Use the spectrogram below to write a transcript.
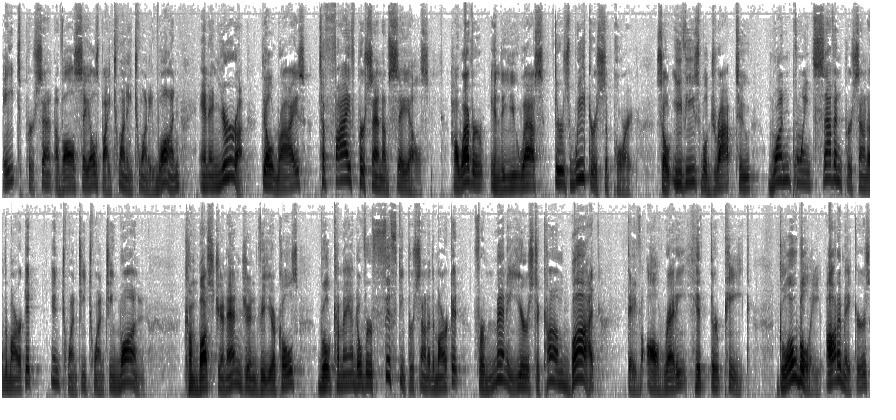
8% of all sales by 2021, and in Europe, they'll rise to 5% of sales. However, in the US, there's weaker support, so EVs will drop to 1.7% of the market in 2021. Combustion engine vehicles will command over 50% of the market for many years to come, but they've already hit their peak. Globally, automakers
